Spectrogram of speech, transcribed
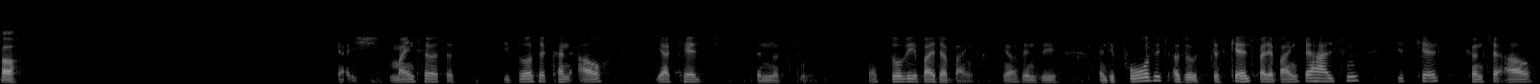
Ja. Ja, ich meinte, dass die Börse kann auch ihr Geld benutzen. Ja, so wie bei der Bank. Ja, wenn Sie ein Deposit, also das Geld bei der Bank behalten, dieses Geld könnte auch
